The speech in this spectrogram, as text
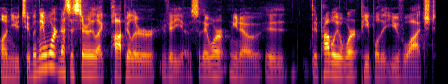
on YouTube, and they weren't necessarily like popular videos. So they weren't, you know, it, they probably weren't people that you've watched.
